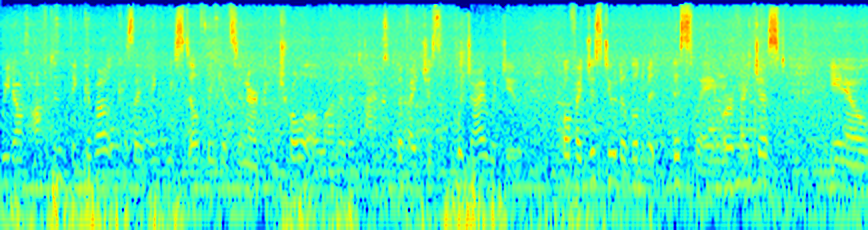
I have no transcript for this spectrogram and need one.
we don't often think about because I think we still think it's in our control a lot of the times. If I just, which I would do, oh, if I just do it a little bit this way, or if I just, you know,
